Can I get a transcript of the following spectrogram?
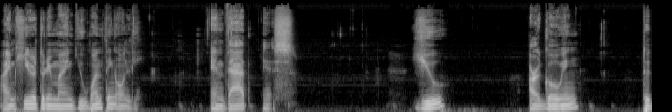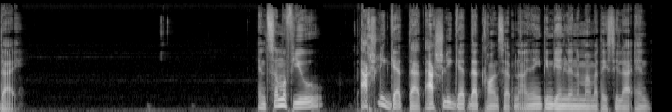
I am here to remind you one thing only. And that is you are going to die. And some of you actually get that, actually get that concept na naiintindihan nila na mamatay sila and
